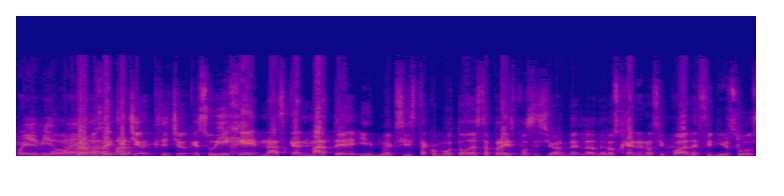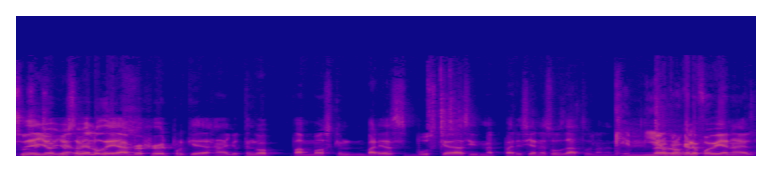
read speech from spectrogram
por ella mismo. No, ya. Pero pues, qué chido, qué chido que su hija nazca en Marte y no exista como toda esta predisposición de, la- de los géneros y pueda definir su, su Sí, yo, sabía lo de Amber Heard porque ajá, yo tengo a Musk en varias búsquedas y me aparecían esos datos, la neta. Qué miedo, Pero creo que le fue bien a él.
